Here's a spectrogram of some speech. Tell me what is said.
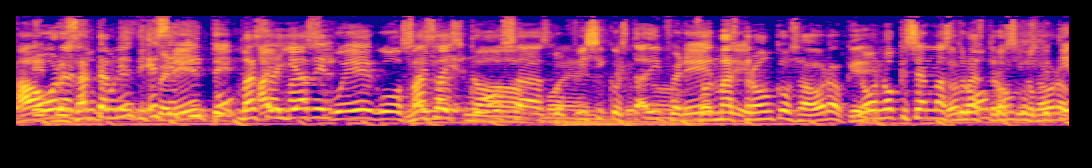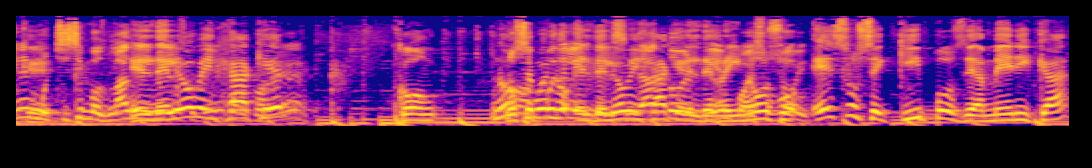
Ahora el exactamente, fútbol es ese equipo, más hay allá más del juegos, más hay más no, cosas, bueno, lo físico está no. diferente. ¿Son más troncos ahora o qué? No, no que sean más ¿Son troncos, sino que ahora tienen qué? muchísimos más El de Leo que Ben tienen que Hacker correr. con no, No se bueno, puede el de Leo Ben intensidad todo Hacker, el el de Reynoso, esos equipos de América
